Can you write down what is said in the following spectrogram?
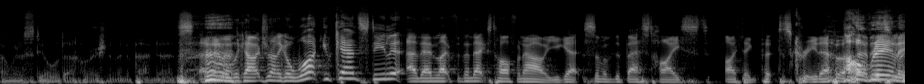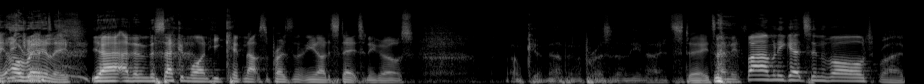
I'm going to steal the Declaration of Independence. And then all the characters around, I go, what? You can't steal it? And then, like, for the next half an hour, you get some of the best heist, I think, put to screen ever. Oh, And it's really? Oh, good. really? Yeah, and then the second one, he kidnaps the president of the United States, and he goes, "I'm kidnapping the president of the United States," and his family gets involved. Right.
